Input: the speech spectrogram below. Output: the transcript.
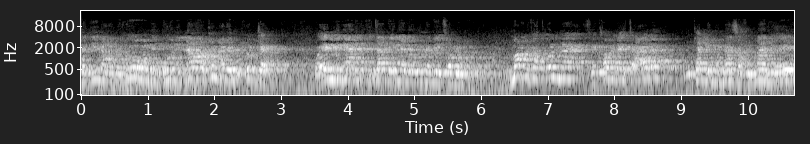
الذين دون عليهم الحجة وإن من أهل الكتاب إلا ليؤمن به قبل الموت مرة فاتت قلنا في قول الله تعالى يكلم الناس في المهد وإيه؟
